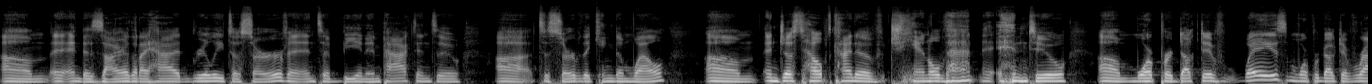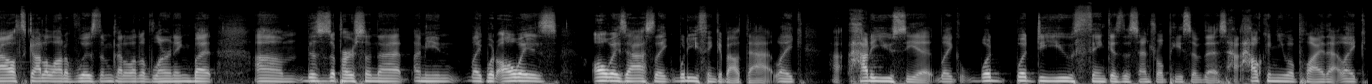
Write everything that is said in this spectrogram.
um, and, and desire that I had really to serve and, and to be an impact and to uh, to serve the kingdom well. Um, and just helped kind of channel that into um, more productive ways, more productive routes. Got a lot of wisdom, got a lot of learning. But um, this is a person that I mean, like, would always always ask like what do you think about that like how do you see it like what what do you think is the central piece of this how, how can you apply that like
